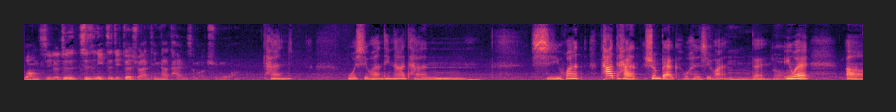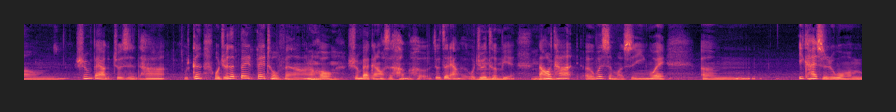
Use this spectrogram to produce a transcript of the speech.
忘记了，就是其实你自己最喜欢听他弹什么曲目啊？弹，我喜欢听他弹，喜欢他弹 Schoenberg，我很喜欢。对，因为。嗯，Schoenberg 就是他跟我觉得贝贝多芬啊，然后 Schoenberg 跟老师很合，就这两个我觉得特别。然后他呃，为什么？是因为嗯，一开始如果我们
